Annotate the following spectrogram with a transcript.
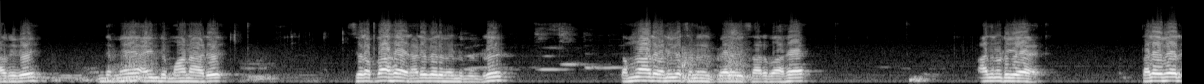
ஆகவே இந்த மே ஐந்து மாநாடு சிறப்பாக நடைபெற வேண்டும் என்று தமிழ்நாடு வணிகர் சங்கங்களின் பேரவை சார்பாக அதனுடைய தலைவர்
